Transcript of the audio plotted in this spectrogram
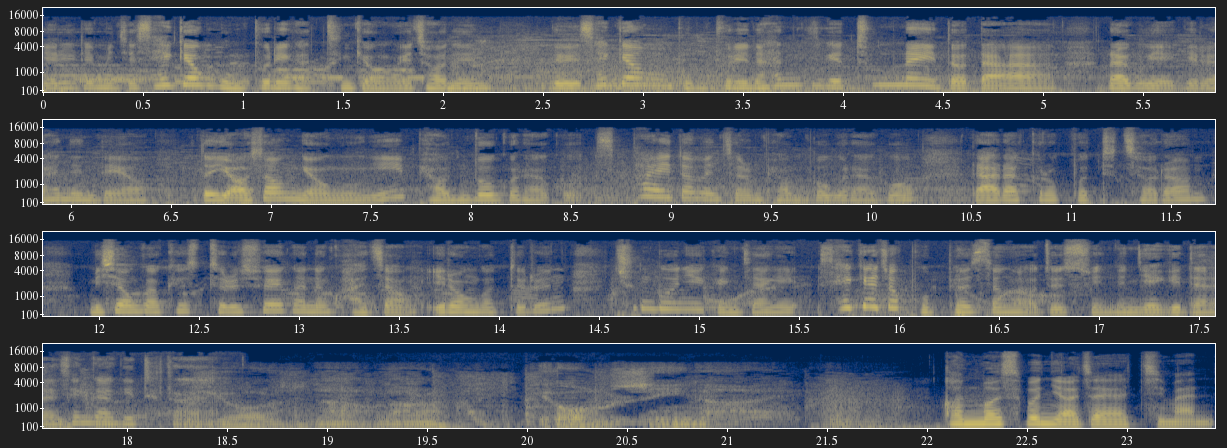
예를 들면 이제 세경 본풀이 같은 경우에 저는 늘 세경 본풀이는 한국의 툼레이더다라고 얘기를 하는데요. 또 여성 영웅이 변복을 하고 스파이더맨처럼 변복을 하고 라라 크로프트처럼 미션과 퀘스트를 수행하는 과정 이런 것들은 충분히 굉장히 세계적 보편성을 얻을 수 있는 얘기다라는 생각이 들어요. 겉모습은 여자였지만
